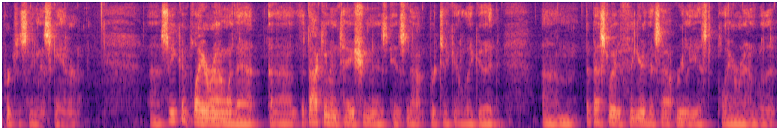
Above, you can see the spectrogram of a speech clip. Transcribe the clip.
purchasing the scanner. Uh, so you can play around with that. Uh, the documentation is, is not particularly good. Um, the best way to figure this out really is to play around with it.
